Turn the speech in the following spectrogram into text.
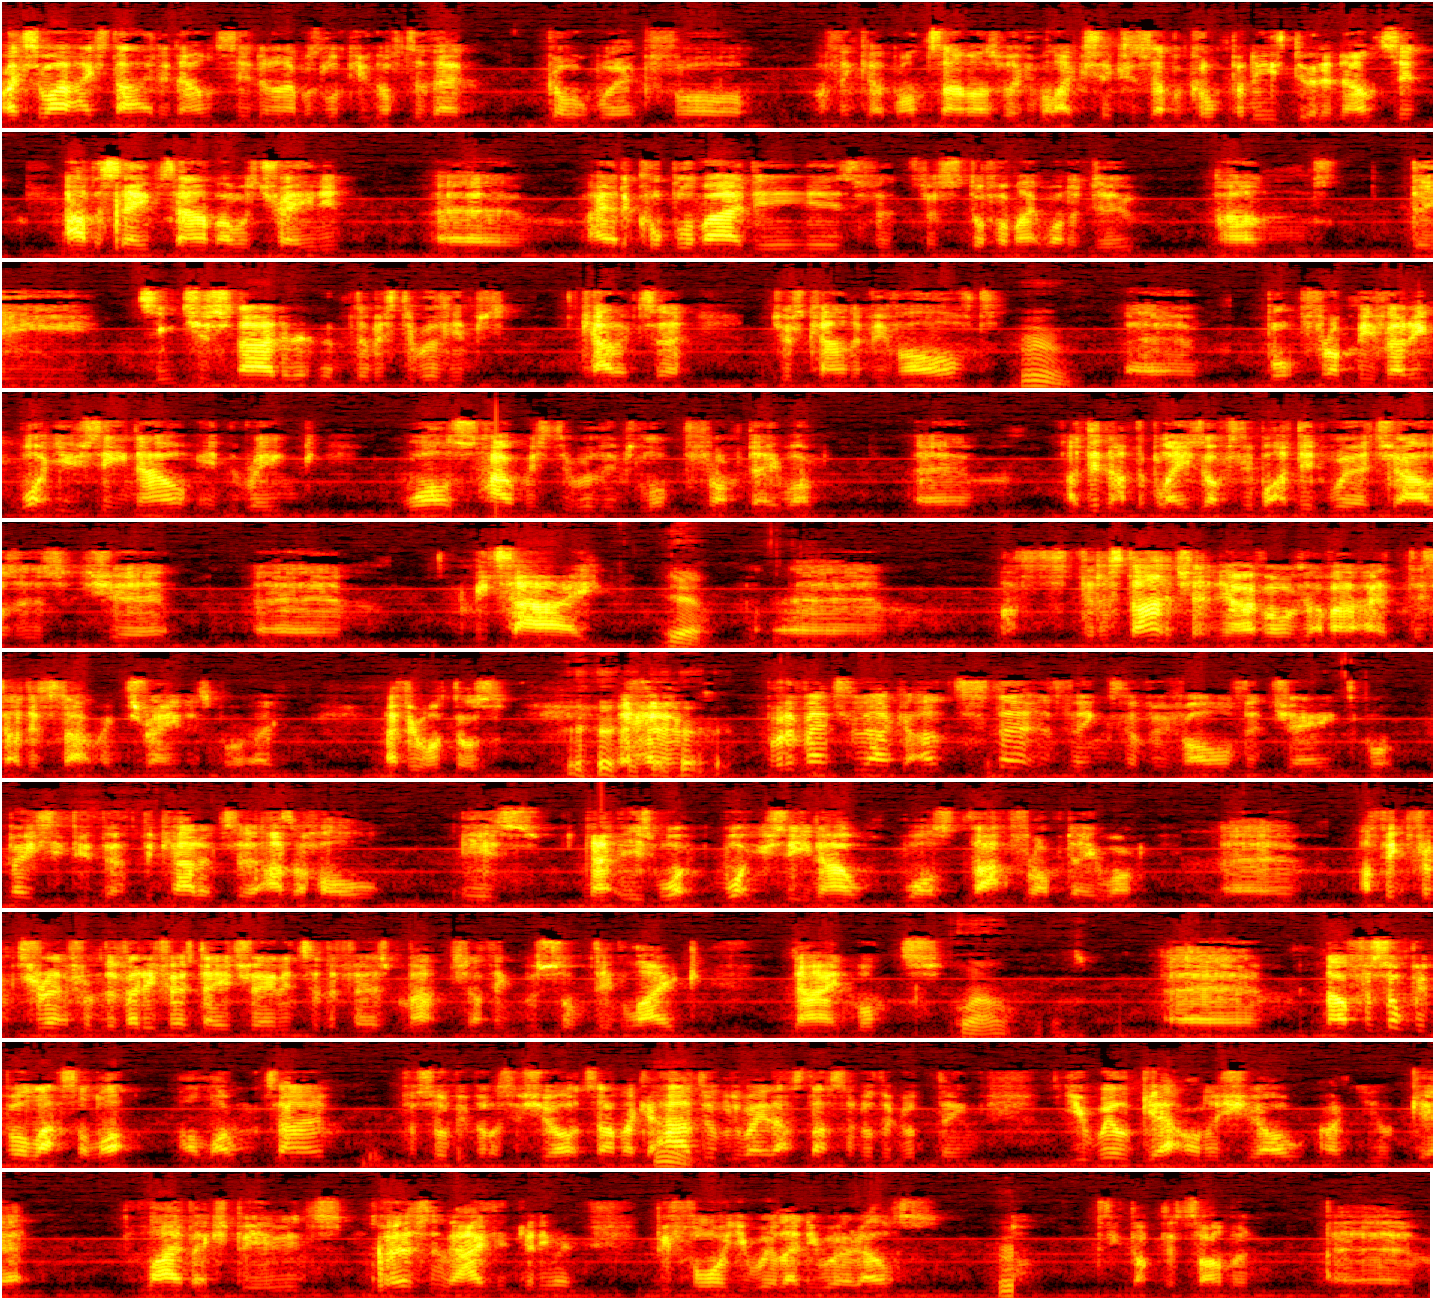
like so, I I started announcing, and I was lucky enough to then go and work for. I think at one time I was working for like six or seven companies doing announcing. At the same time, I was training. Um, I had a couple of ideas for, for stuff I might want to do, and the teacher side of it, the, the Mr. Williams character, just kind of evolved. Hmm. Um, but from me very, what you see now in the ring was how Mr. Williams looked from day one. Um, I didn't have the blaze obviously, but I did wear trousers, shirt, um, my tie. Yeah. Um, I, did I start in? Yeah, I've always, I've, I, I did start wearing trainers, but like, everyone does. um, but eventually, like, uh, certain things have evolved and changed. But basically, the, the character as a whole is that is what what you see now was that from day one. Um, I think from tra- from the very first day of training to the first match, I think was something like nine months. Wow. Um, now, for some people, that's a lot, a long time. For some people, it's a short time. Like at Hmm. RWA, that's that's another good thing. You will get on a show and you'll get live experience. Personally, I think anyway, before you will anywhere else. I think Dr. Tom and um,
